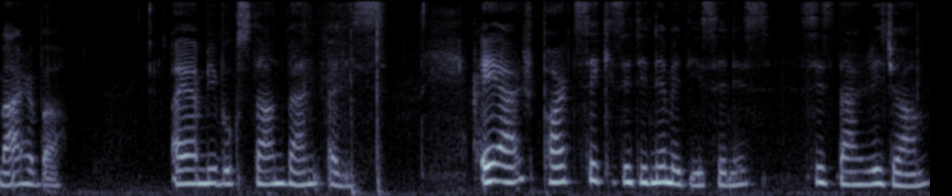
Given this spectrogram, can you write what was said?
Merhaba. IMB Books'tan ben Alice. Eğer Part 8'i dinlemediyseniz sizden ricam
